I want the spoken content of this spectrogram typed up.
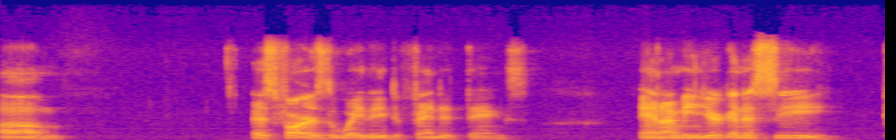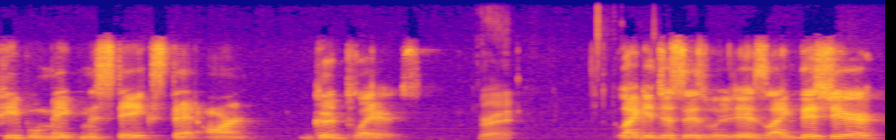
um, as far as the way they defended things. And I mean, you're gonna see people make mistakes that aren't good players. Right. Like it just is what it is. Like this year,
